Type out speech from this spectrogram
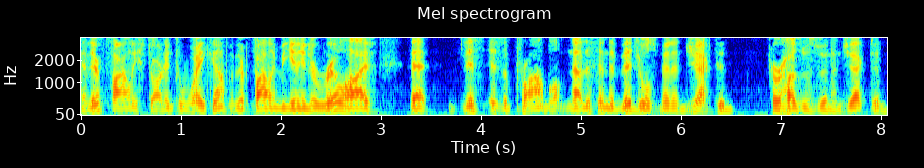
And they're finally starting to wake up and they're finally beginning to realize that this is a problem. Now this individual's been injected. Her husband's been injected.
